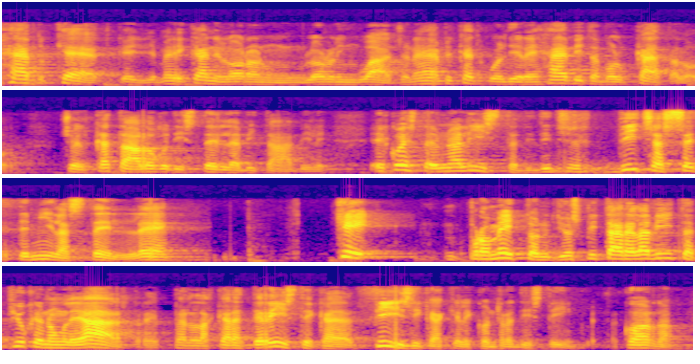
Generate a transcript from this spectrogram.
HabCat, che gli americani loro hanno un loro linguaggio. HabCat vuol dire Habitable Catalog, cioè il catalogo di stelle abitabili. E questa è una lista di 17.000 stelle che promettono di ospitare la vita più che non le altre, per la caratteristica fisica che le contraddistingue. D'accordo?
